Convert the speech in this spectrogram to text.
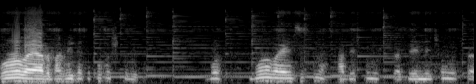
বড় ভাই আর ভাবির কাছে প্রকাশ করে বড় ভাই এসেছে না? হাতের সমস্যা ব্রেনের সমস্যা।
